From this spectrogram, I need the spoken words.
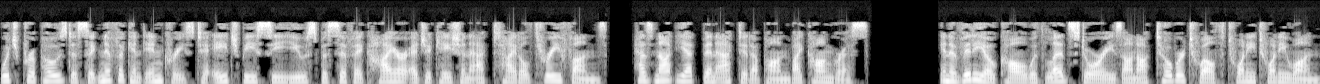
which proposed a significant increase to HBCU-specific Higher Education Act Title III funds, has not yet been acted upon by Congress. In a video call with Lead Stories on October 12, 2021,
